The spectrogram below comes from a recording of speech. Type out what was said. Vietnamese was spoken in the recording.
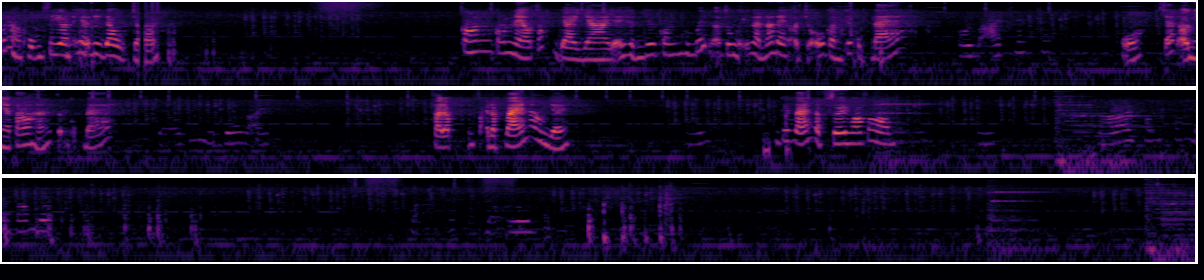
có thằng khủng siêu ấy đi đâu trời? Con con nào tóc dài dài vậy hình như con không biết nữa tôi nghĩ là nó đang ở chỗ gần cái cục đá ôi vãi chết chết ủa chắc ở nhà tao hả tưởng cục đá phải đập phải đập ván không vậy Ừ. cái ván đập xuyên qua phải không trời ơi không không không được Độ luôn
